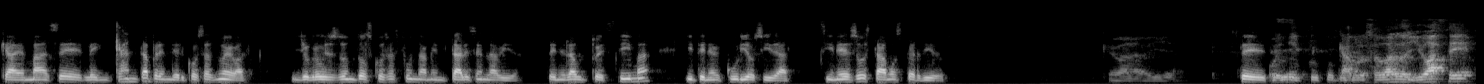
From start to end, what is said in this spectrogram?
que además eh, le encanta aprender cosas nuevas. Y yo creo que esas son dos cosas fundamentales en la vida, tener autoestima y tener curiosidad. Sin eso estamos perdidos. Qué maravilla. Sí, sí, Carlos Eduardo, yo hace,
